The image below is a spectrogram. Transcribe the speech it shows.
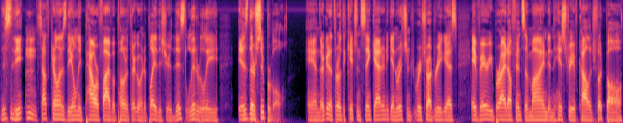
This is the South Carolina is the only Power Five opponent they're going to play this year. This literally is their Super Bowl, and they're going to throw the kitchen sink at it again. Rich Rich Rodriguez, a very bright offensive mind in the history of college football,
